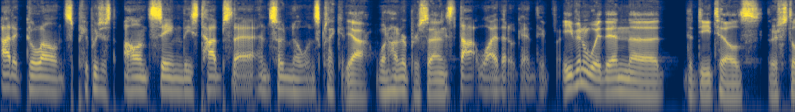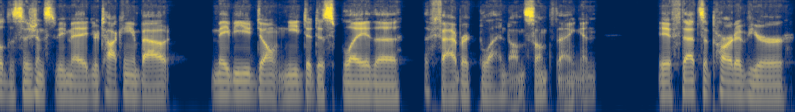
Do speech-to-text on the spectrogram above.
at a glance, people just aren't seeing these tabs there, and so no one's clicking. Yeah, one hundred percent. Is that why they don't get the Even within the the details, there's still decisions to be made. You're talking about maybe you don't need to display the the fabric blend on something, and if that's a part of your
